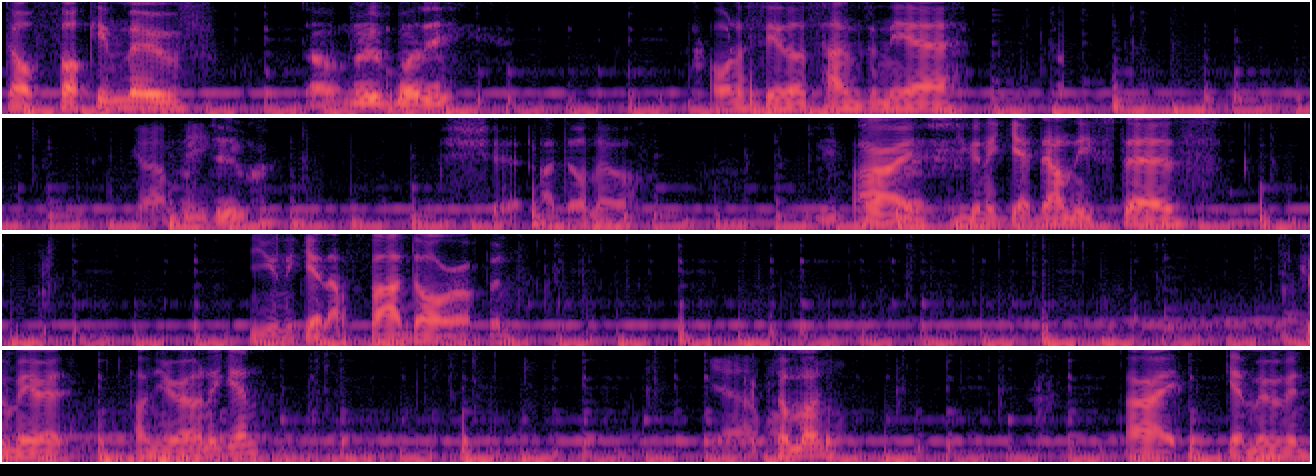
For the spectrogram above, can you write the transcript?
Don't fucking move. Don't move, buddy. I want to see those hands in the air. Got We me. do. Shit, I don't know. Alright, you're gonna get down these stairs. You're gonna get that far door open. You come here on your own again? Yeah. I'm Come on. the- Alright, get moving.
